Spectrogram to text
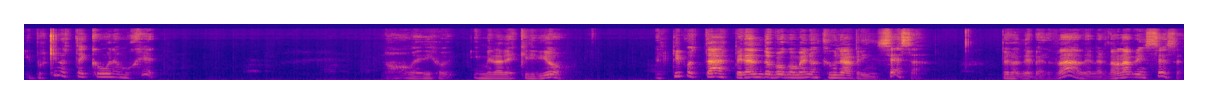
¿y por qué no estáis como una mujer? No, me dijo, y me la describió. El tipo estaba esperando poco menos que una princesa. Pero de verdad, de verdad una princesa.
